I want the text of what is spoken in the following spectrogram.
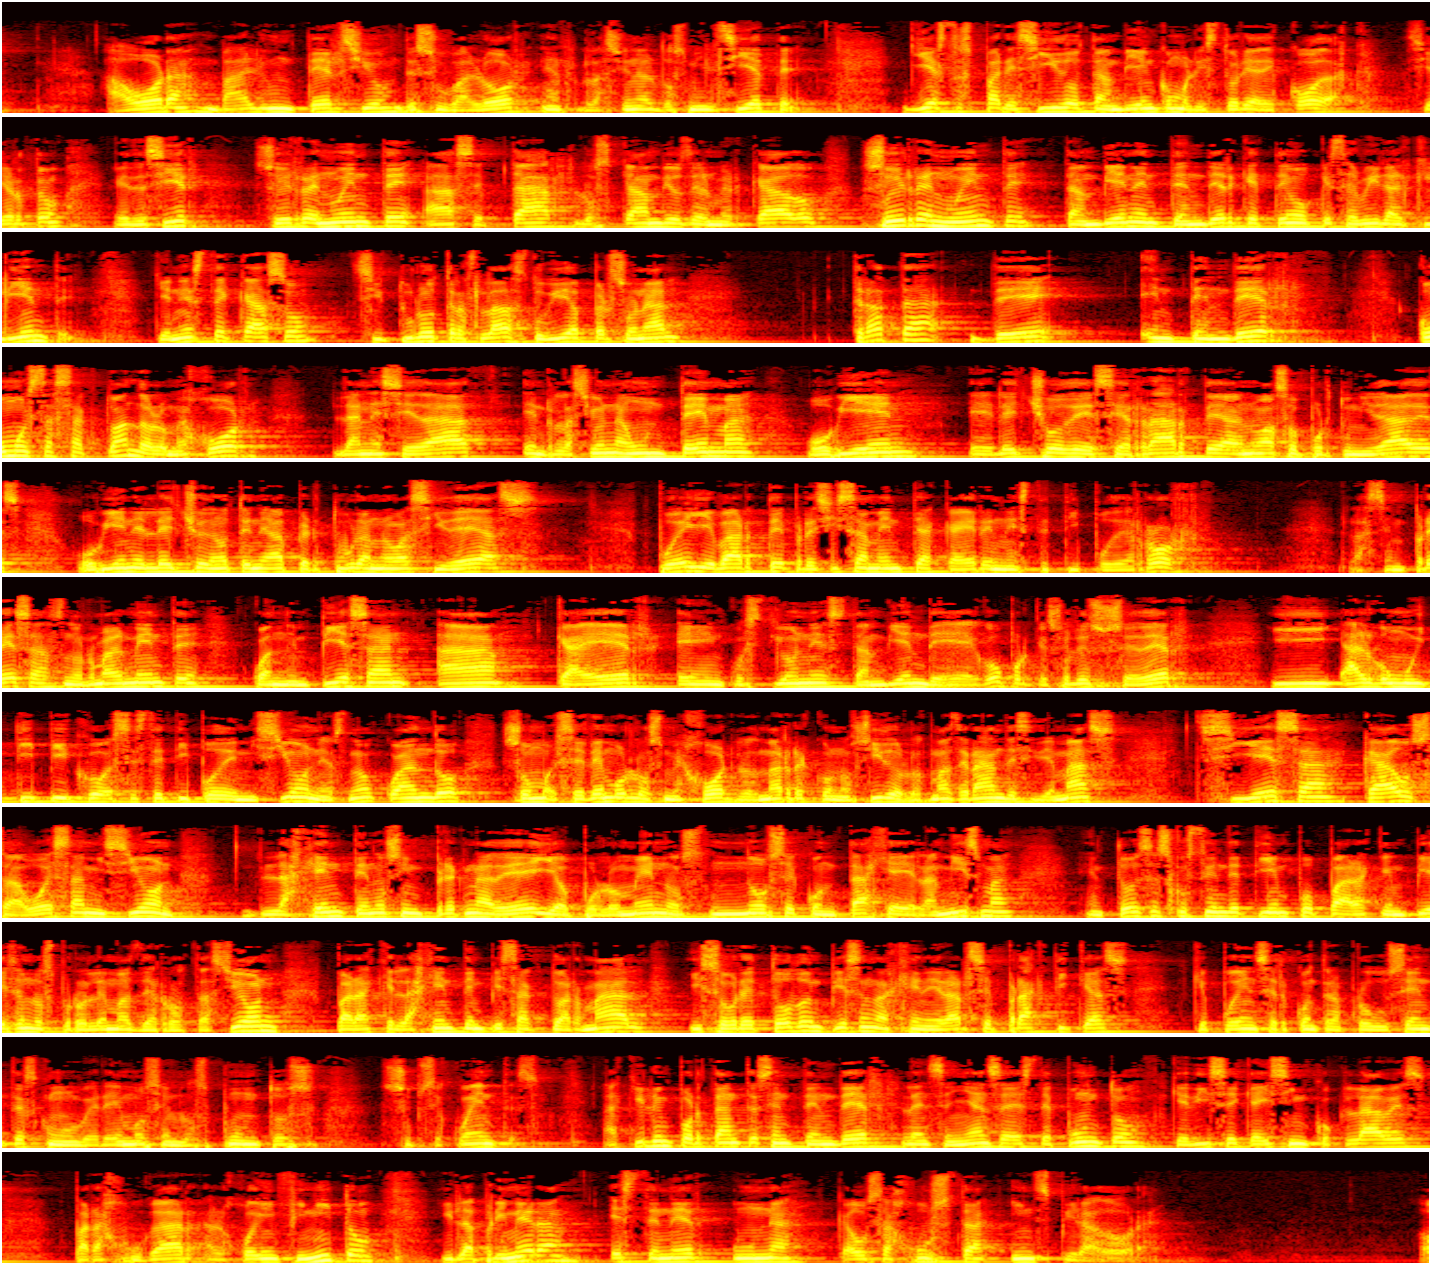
ahora vale un tercio de su valor en relación al 2007. Y esto es parecido también como la historia de Kodak, ¿cierto? Es decir, soy renuente a aceptar los cambios del mercado, soy renuente también a entender que tengo que servir al cliente. Y en este caso, si tú lo trasladas a tu vida personal, trata de entender cómo estás actuando. A lo mejor la necedad en relación a un tema o bien el hecho de cerrarte a nuevas oportunidades o bien el hecho de no tener apertura a nuevas ideas puede llevarte precisamente a caer en este tipo de error. Las empresas normalmente cuando empiezan a caer en cuestiones también de ego, porque suele suceder, y algo muy típico es este tipo de misiones, ¿no? Cuando somos, seremos los mejores, los más reconocidos, los más grandes y demás. Si esa causa o esa misión la gente no se impregna de ella o por lo menos no se contagia de la misma, entonces es cuestión de tiempo para que empiecen los problemas de rotación, para que la gente empiece a actuar mal y sobre todo empiecen a generarse prácticas que pueden ser contraproducentes como veremos en los puntos subsecuentes. Aquí lo importante es entender la enseñanza de este punto que dice que hay cinco claves para jugar al juego infinito y la primera es tener una causa justa inspiradora.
